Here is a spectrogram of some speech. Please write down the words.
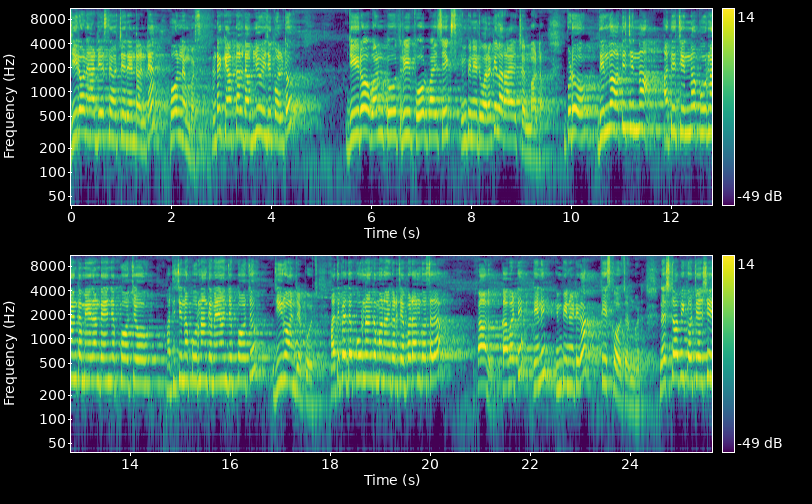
జీరోని యాడ్ చేస్తే వచ్చేది ఏంటంటే హోల్ నెంబర్స్ అంటే capital W is equal to zero one two three four five six infinity వరకు ఇలా రాయొచ్చు అనమాట ఇప్పుడు దీనిలో అతి చిన్న అతి చిన్న పూర్ణాంకం ఏదంటే ఏం చెప్పుకోవచ్చు? అతి చిన్న పూర్ణాంకం ఏమని చెప్పుకోవచ్చు? జీరో అని చెప్పుకోవచ్చు. అతిపెద్ద పూర్ణాంకం మనం ఇక్కడ చెప్పడానికి వస్తుందా? కాదు. కాబట్టి దీన్ని ఇన్ఫినిటీగా తీసుకోవచ్చు అనమాట నెక్స్ట్ టాపిక్ వచ్చేసి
